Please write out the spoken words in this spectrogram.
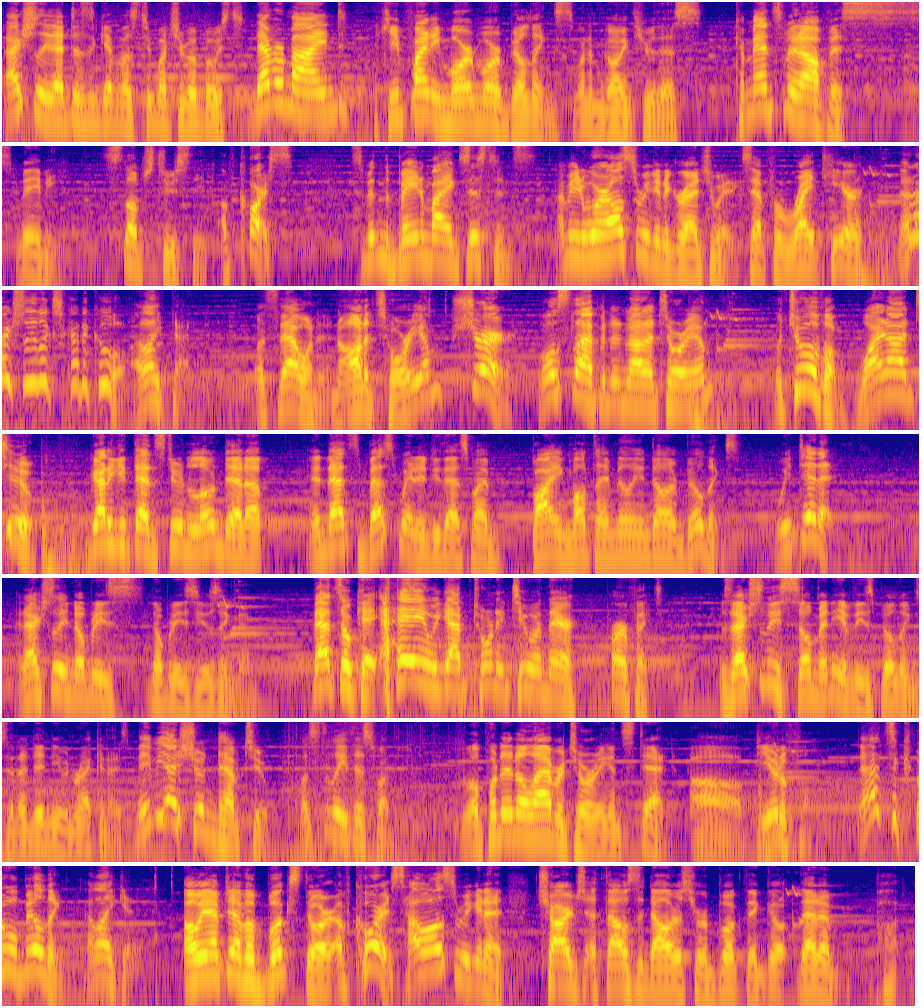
Actually, that doesn't give us too much of a boost. Never mind. I keep finding more and more buildings when I'm going through this. Commencement office. Maybe. Slopes too steep. Of course. It's been the bane of my existence. I mean, where else are we going to graduate except for right here? That actually looks kind of cool. I like that. What's that one? An auditorium? Sure. We'll slap it in an auditorium. With two of them. Why not two? We got to get that student loan debt up. And that's the best way to do that is by buying multi-million dollar buildings. We did it. And actually, nobody's nobody's using them. That's okay. Hey, we got 22 in there. Perfect. There's actually so many of these buildings that I didn't even recognize. Maybe I shouldn't have two. Let's delete this one. We'll put in a laboratory instead. Oh, beautiful. That's a cool building. I like it. Oh, we have to have a bookstore. Of course. How else are we gonna charge a thousand dollars for a book that go that a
